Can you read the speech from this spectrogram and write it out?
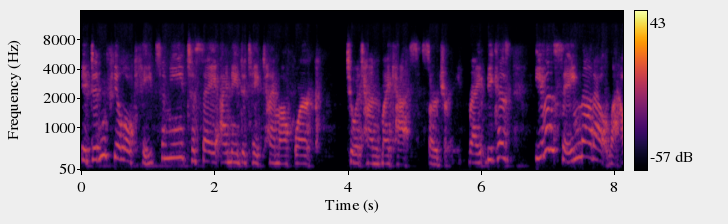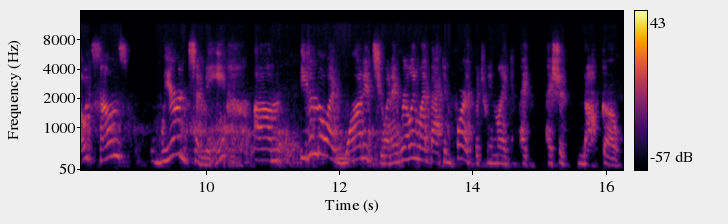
it didn't feel okay to me to say I need to take time off work to attend my cat's surgery, right? Because even saying that out loud sounds weird to me, um, even though I wanted to. And I really went back and forth between like, I, I should not go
